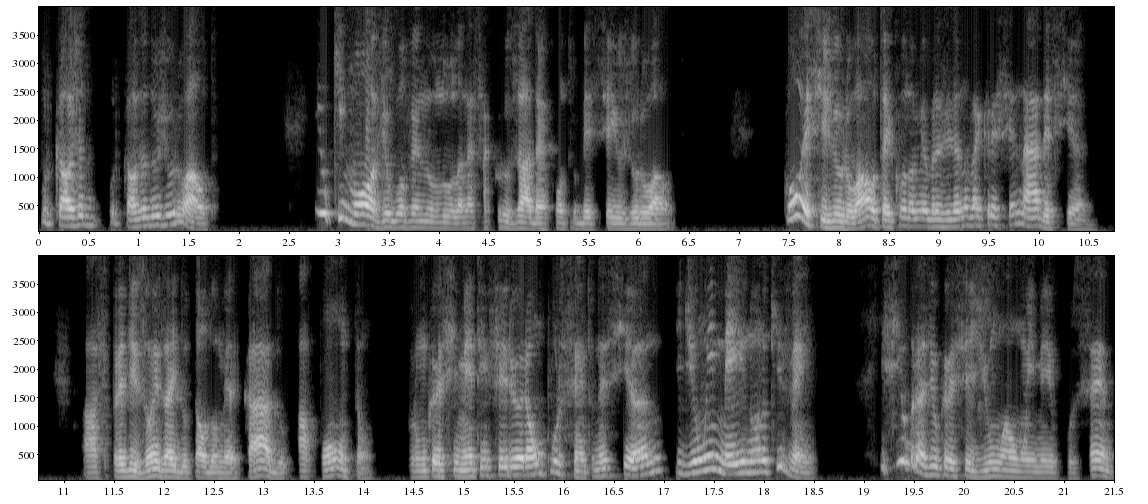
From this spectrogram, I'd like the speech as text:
por causa, por causa do juro alto. E o que move o governo Lula nessa cruzada contra o BC e o juro alto? Com esse juro alto, a economia brasileira não vai crescer nada esse ano. As previsões aí do tal do mercado apontam para um crescimento inferior a 1% nesse ano e de 1,5% no ano que vem. E se o Brasil crescer de 1 a 1,5%,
